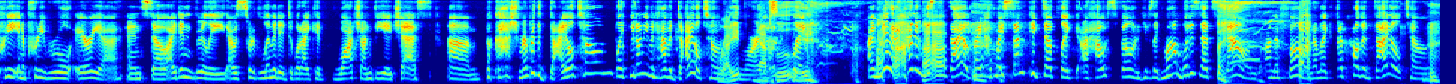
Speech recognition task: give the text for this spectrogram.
pretty in a pretty rural area. And so I didn't really I was sort of limited to what I could watch on VHS. Um, but gosh, remember the dial tone? Like we don't even have a dial tone Right? anymore. Absolutely. like, I miss, I kind of missed the dial. My, my son picked up like a house phone. He was like, "Mom, what is that sound on the phone?" I'm like, "That's called a dial tone."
